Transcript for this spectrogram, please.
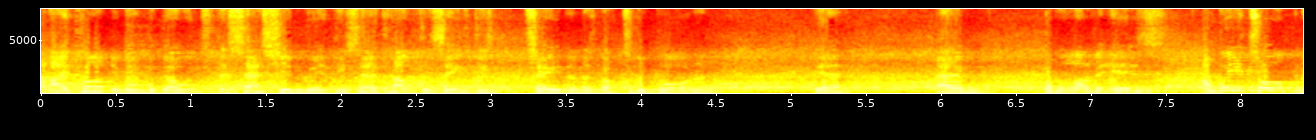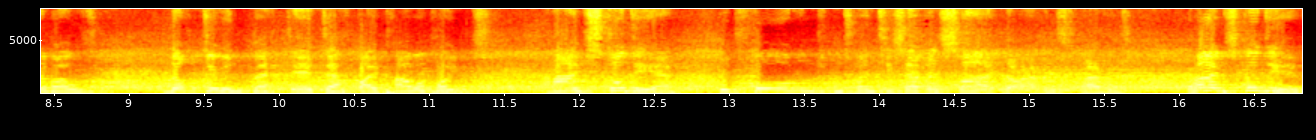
and I can't remember going to the session where they said health and safety training has got to be boring. Yeah? Um, but a lot of it is, and we're talking about not doing uh, death by PowerPoint. And I'm studying with 427 slides. No, I haven't, I haven't. But I'm studying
